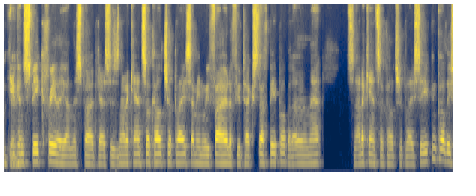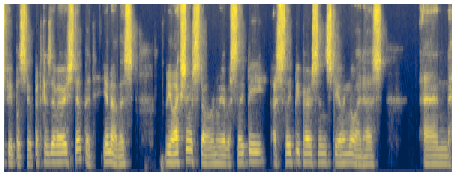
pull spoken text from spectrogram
Okay. You can speak freely on this podcast. This is not a cancel culture place. I mean, we fired a few tech stuff people, but other than that, it's not a cancel culture place. So you can call these people stupid because they're very stupid. You know this. The election was stolen. We have a sleepy, a sleepy person stealing the White House. And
